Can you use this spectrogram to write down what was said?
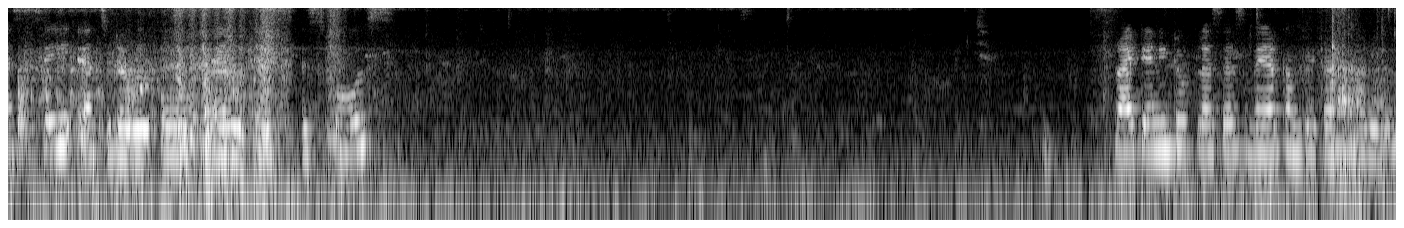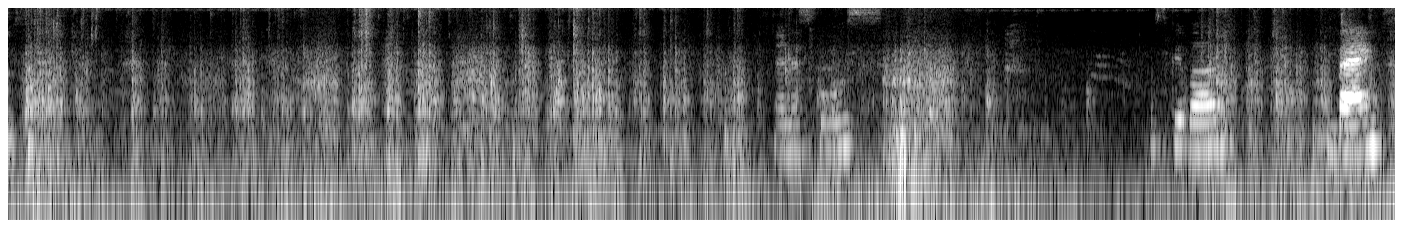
S C H O O L S schools. Write any two places where computers are used उसके बाद बैंक्स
